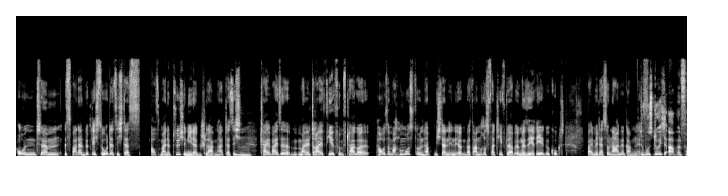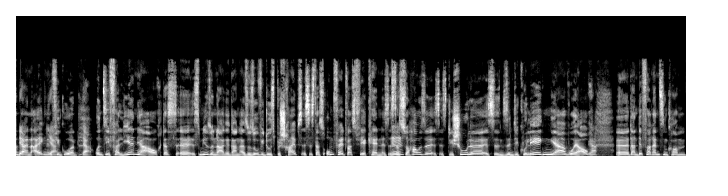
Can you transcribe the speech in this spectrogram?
Und ähm, es war dann wirklich so, dass sich das auf meine Psyche niedergeschlagen hat, dass ich Mhm. teilweise mal drei, vier, fünf Tage Pause machen musste und habe mich dann in irgendwas anderes vertieft oder habe irgendeine Serie geguckt, weil mir das so nahe gegangen ist. Du musst durchatmen von Ja, deinen eigenen ja, Figuren. ja. Und sie verlieren ja auch, das äh, ist mir so nahe gegangen, also so wie du es beschreibst, es ist das Umfeld, was wir kennen. Es ist Mhm. das Zuhause, es ist die Schule, es sind, sind die Kollegen, ja, wo ja auch äh, dann Differenzen kommen.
